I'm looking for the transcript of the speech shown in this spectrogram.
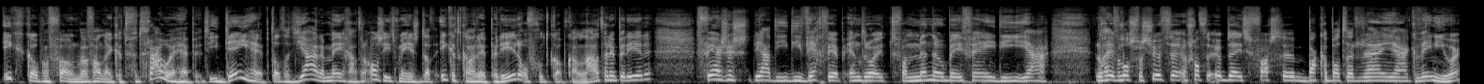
Ik koop een phone waarvan ik het vertrouwen heb, het idee heb dat het jaren meegaat en als er iets mee is, dat ik het kan repareren of goedkoop kan laten repareren. Versus ja, die, die wegwerp Android van Menno BV, die ja, nog even los van software, software updates, vastgebakken batterij, ja, ik weet niet hoor.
